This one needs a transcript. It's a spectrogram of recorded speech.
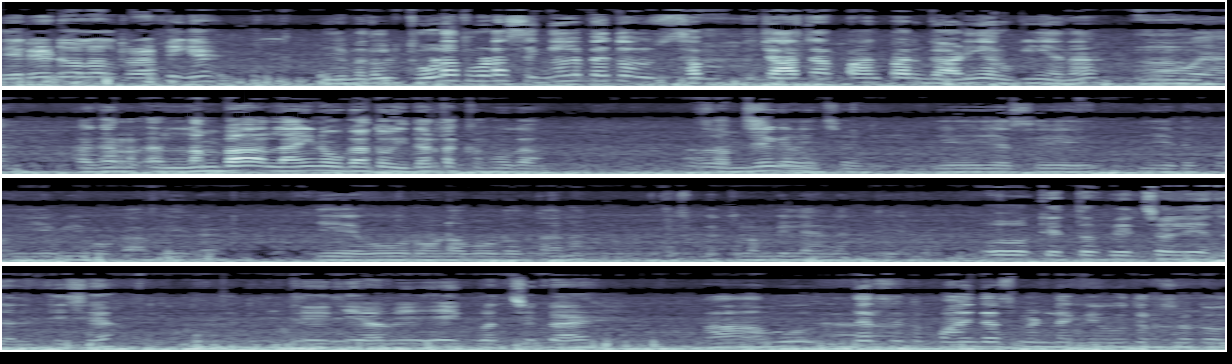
ये रेड वाला ट्रैफ़िक है। ये मतलब थोड़ा थोड़ा सिग्नल पे तो सब चार चार पाँच पाँच गाड़ियाँ रुकी है ना। हाँ। वो है। अगर लंबा लाइन होगा तो इधर तक होगा। समझे कि नहीं? अच्छा, अच्छा। ये जैसे ये देखो ये भी होगा रेड ये वो रोना बोर्ड होता है ना उस पे तो लंबी लाइन लगती है। ओके तो फिर चलिए जल्दी से। क्योंकि अभी एक बज चुका है। हाँ वो इधर से तो पाँच दस मिनट लगे उधर से तो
